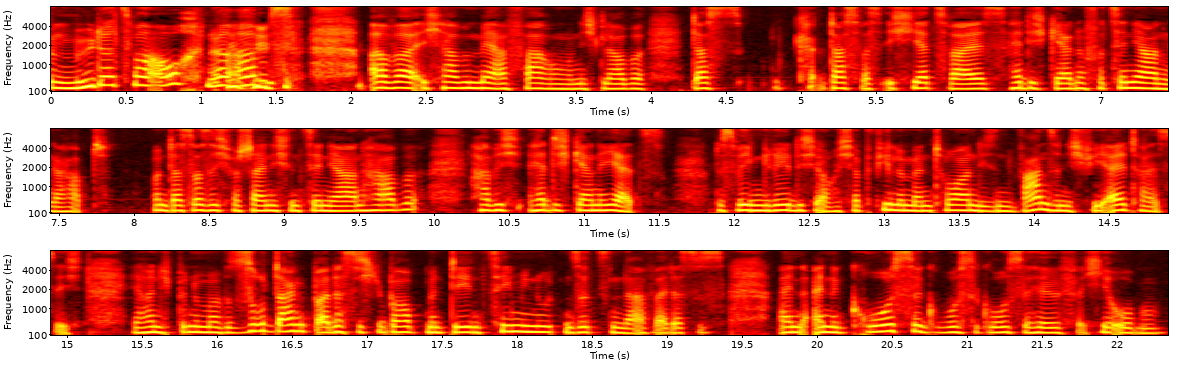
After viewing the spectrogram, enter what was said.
müder zwar auch, ne, abends, aber ich habe mehr Erfahrung und ich glaube, das das, was ich jetzt weiß, hätte ich gerne vor zehn Jahren gehabt. Und das, was ich wahrscheinlich in zehn Jahren habe, habe ich, hätte ich gerne jetzt. Deswegen rede ich auch. Ich habe viele Mentoren, die sind wahnsinnig viel älter als ich. Ja, und ich bin immer so dankbar, dass ich überhaupt mit denen zehn Minuten sitzen darf, weil das ist ein, eine große, große, große Hilfe hier oben.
